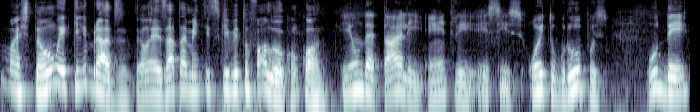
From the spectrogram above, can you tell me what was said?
mas estão equilibrados. Então é exatamente isso que Vitor falou, concordo. E um detalhe entre esses oito grupos, o D,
